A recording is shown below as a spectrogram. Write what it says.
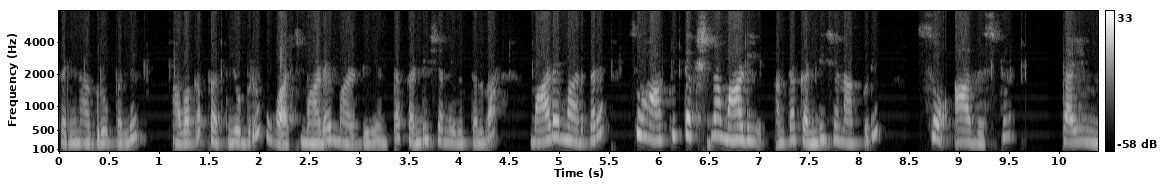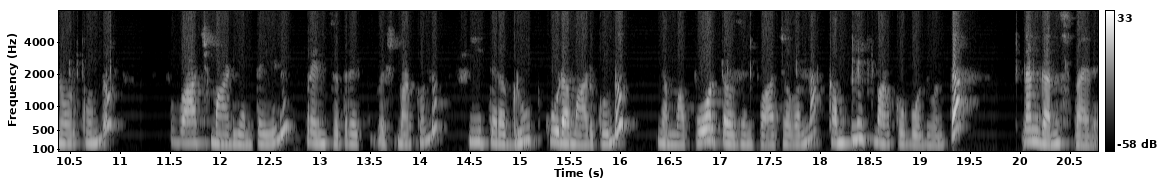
ಸರಿನಾ? ಗ್ರೂಪ್ ಅಲ್ಲಿ ಅವಾಗ ಪ್ರತಿಯೊಬ್ರು ವಾಚ್ ಮಾಡೇ ಮಾಡಿ ಅಂತ ಕಂಡೀಷನ್ ಇರುತ್ತಲ್ವಾ? ಮಾಡೇ ಮಾಡ್ತಾರೆ. ಸೊ ಹಾಕಿದ ತಕ್ಷಣ ಮಾಡಿ ಅಂತ ಕಂಡೀಷನ್ ಹಾಕ್ಬಿಡಿ. ಸೊ ಆದಷ್ಟು ಟೈಮ್ ನೋಡ್ಕೊಂಡು ವಾಚ್ ಮಾಡಿ ಅಂತ ಹೇಳಿ ಫ್ರೆಂಡ್ಸ್ ಹತ್ರ ರಿಕ್ವೆಸ್ಟ್ ಮಾಡ್ಕೊಂಡು ಈ ತರ ಗ್ರೂಪ್ ಕೂಡ ಮಾಡಿಕೊಂಡು ನಮ್ಮ ಫೋರ್ ತೌಸಂಡ್ ಅವರ್ನ ಕಂಪ್ಲೀಟ್ ಮಾಡ್ಕೋಬಹುದು ಅಂತ ನಂಗೆ ಅನಿಸ್ತಾ ಇದೆ.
